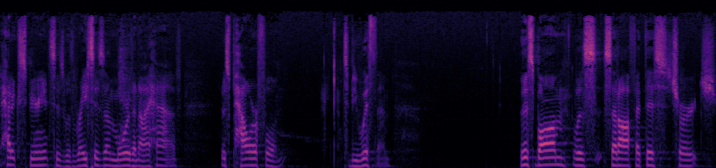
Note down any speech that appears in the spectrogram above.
had experiences with racism more than I have. It was powerful to be with them. This bomb was set off at this church.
